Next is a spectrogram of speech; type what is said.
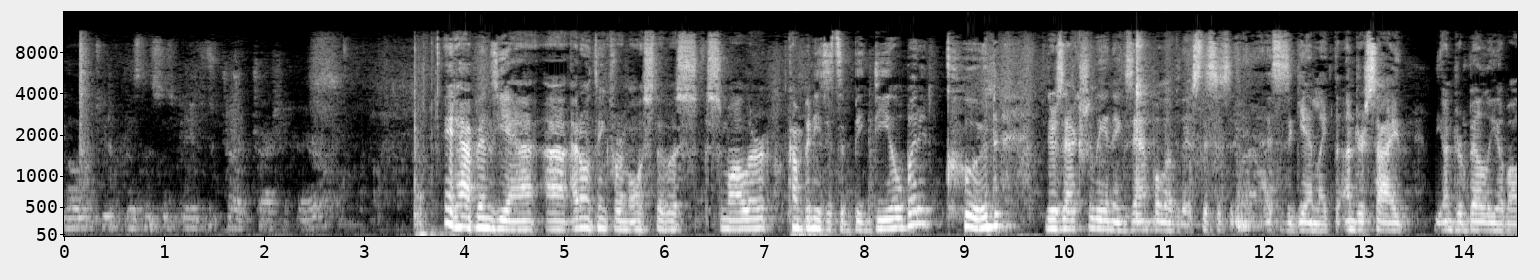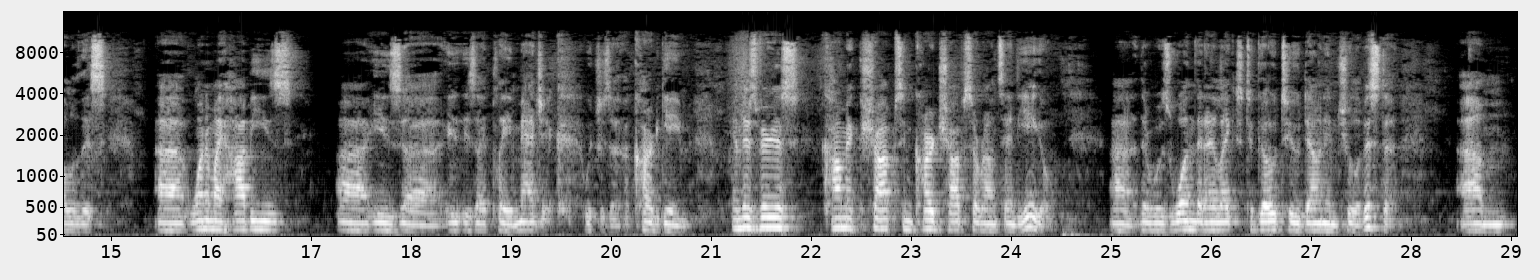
go to businesses page to try to trash it there? It happens, yeah. Uh, I don't think for most of us smaller companies it's a big deal, but it could. There's actually an example of this. This is this is again like the underside, the underbelly of all of this. Uh, one of my hobbies uh, is uh, is I play Magic, which is a, a card game, and there's various comic shops and card shops around San Diego. Uh, there was one that I liked to go to down in Chula Vista. Um,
